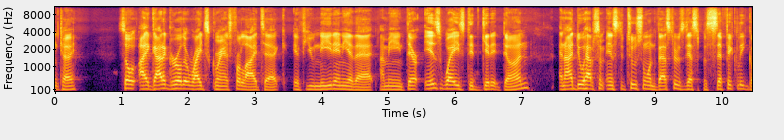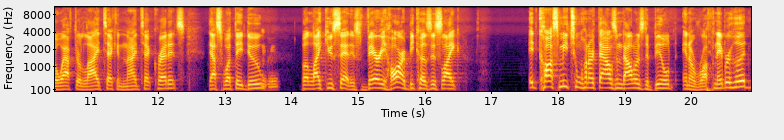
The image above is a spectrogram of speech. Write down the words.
Okay. So I got a girl that writes grants for LIHTC. If you need any of that, I mean, there is ways to get it done. And I do have some institutional investors that specifically go after LIHTC and NITEC credits. That's what they do. Mm-hmm. But like you said, it's very hard because it's like it cost me two hundred thousand dollars to build in a rough neighborhood.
